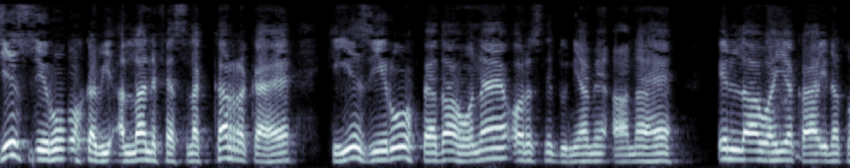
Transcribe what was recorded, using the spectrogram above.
جس زیروح کا بھی اللہ نے فیصلہ کر رکھا ہے کہ یہ زیروح پیدا ہونا ہے اور اس نے دنیا میں آنا ہے۔ اللہ وحی کائنت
